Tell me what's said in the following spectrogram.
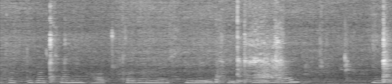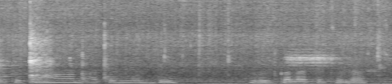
মধ্যে দেখতে পাচ্ছি আমি ভাতটাকে মিশিয়ে দিয়েছি এবার। যতক্ষণ ভাতের মধ্যে হলুদ কালারটা চলে আসছে,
